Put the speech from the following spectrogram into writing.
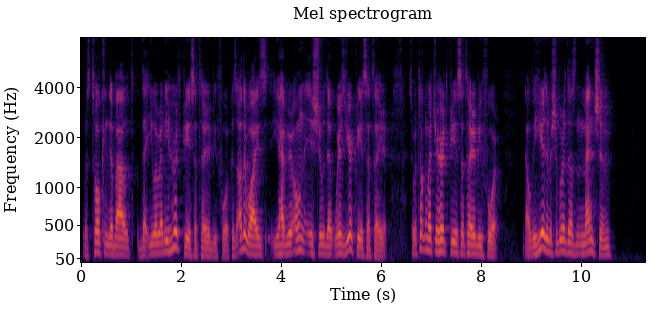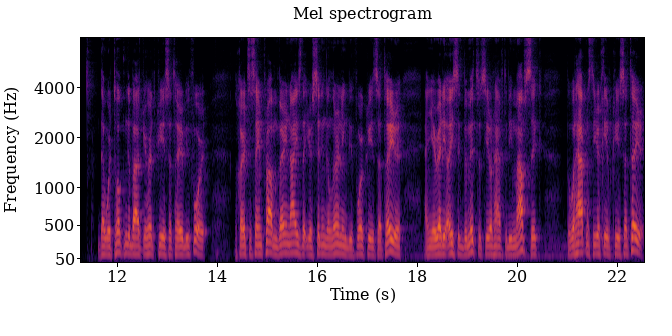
was talking about that you already heard Kriyas HaTorah before, because otherwise you have your own issue that where's your Kriyas HaTorah? So we're talking about you heard Kriyas HaTorah before. Now over here, the Mishabur doesn't mention that we're talking about you heard Kriyas HaTorah before. It's the same problem. Very nice that you're sitting and learning before Kriyas HaTorah, and you're already Isaac b'mitzvah, so you don't have to be mafsik. But what happens to your Chiv Kriyas HaTorah?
